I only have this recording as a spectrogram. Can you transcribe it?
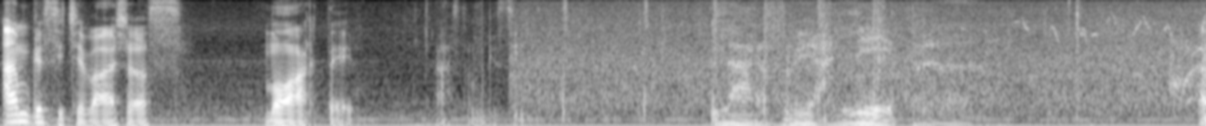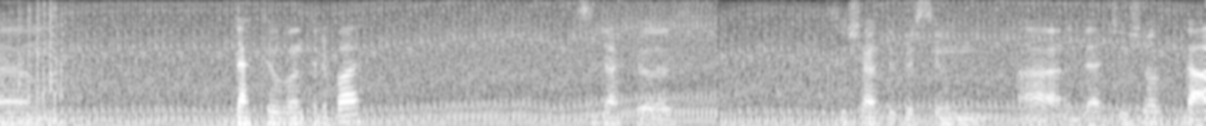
am găsit ceva jos. Moarte. Asta am găsit. Lara vrea lepră. Um, dacă vă întrebați dacă sunt și alte versiuni a, de acest joc, da,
